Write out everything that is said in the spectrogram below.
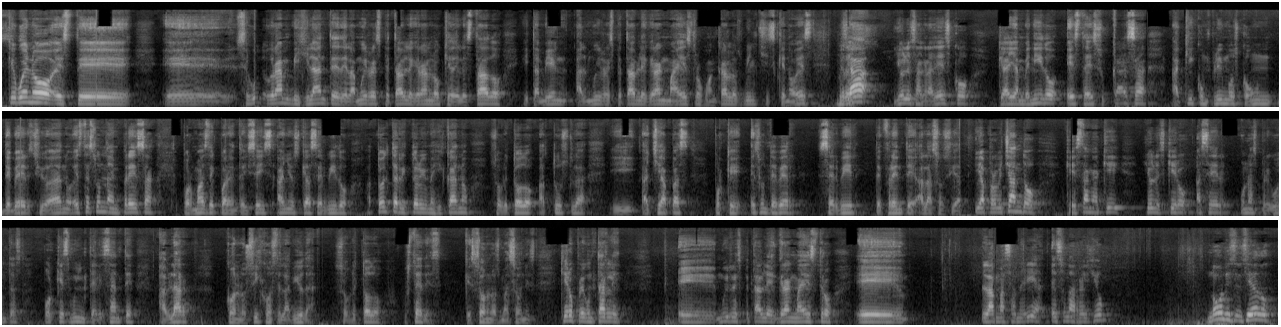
qué bueno, este, eh, segundo gran vigilante de la muy respetable Gran Loquia del Estado y también al muy respetable gran maestro Juan Carlos Vilchis, que no es. Pues ya yo les agradezco que hayan venido. Esta es su casa. Aquí cumplimos con un deber ciudadano. Esta es una empresa por más de 46 años que ha servido a todo el territorio mexicano, sobre todo a Tuzla y a Chiapas, porque es un deber servir de frente a la sociedad. Y aprovechando que están aquí, yo les quiero hacer unas preguntas porque es muy interesante hablar con los hijos de la viuda, sobre todo ustedes, que son los masones. Quiero preguntarle, eh, muy respetable gran maestro, eh, ¿la masonería es una religión? No, licenciado.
